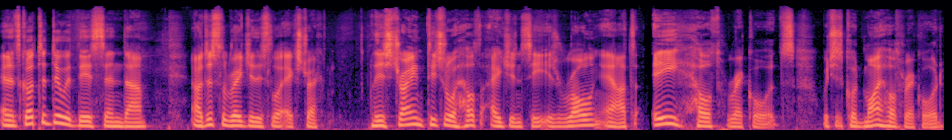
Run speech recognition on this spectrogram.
and it's got to do with this. And um, I'll just read you this little extract. The Australian Digital Health Agency is rolling out e-health records, which is called My Health Record,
